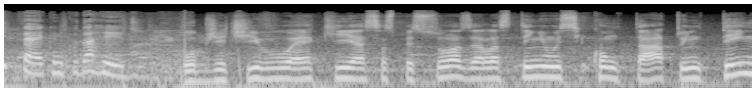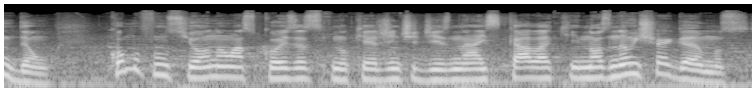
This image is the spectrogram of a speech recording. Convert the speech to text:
e técnico da rede. O objetivo é que essas pessoas elas tenham esse contato, entendam como funcionam as coisas no que a gente diz na escala que nós não enxergamos,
